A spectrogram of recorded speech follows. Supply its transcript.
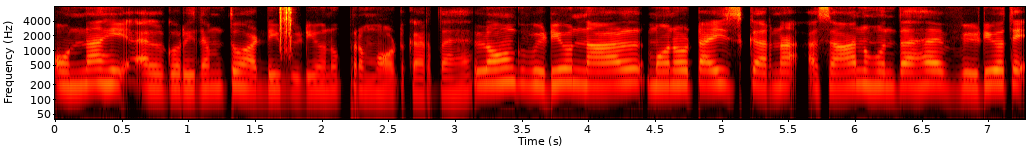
ਓਨਾ ਹੀ ਐਲਗੋਰਿਦਮ ਤੁਹਾਡੀ ਵੀਡੀਓ ਨੂੰ ਪ੍ਰਮੋਟ ਕਰਦਾ ਹੈ। ਲੌਂਗ ਵੀਡੀਓ ਨਾਲ ਮੋਨੋਟਾਈਜ਼ ਕਰਨਾ ਆਸਾਨ ਹੁੰਦਾ ਹੈ। ਵੀਡੀਓ ਤੇ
